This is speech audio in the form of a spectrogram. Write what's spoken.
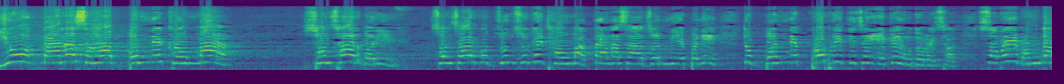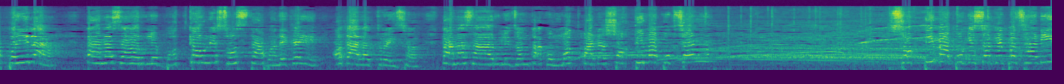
यो तानाशाह बन्ने क्रममा संसारभरि संसारको जुनसुकै ठाउँमा तानाशाह जन्मिए पनि त्यो बन्ने प्रवृत्ति चाहिँ एकै हुँदो रहेछ। सबैभन्दा पहिला तानाशाहहरूले भत्काउने संस्था भनेकै अदालत रहेछ। तानाशाहहरूले जनताको मतबाट शक्तिमा पुग्छन्। शक्तिमा पुगिसके पछाडि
